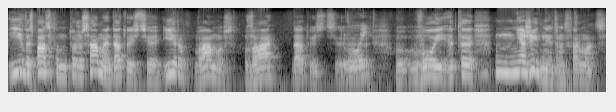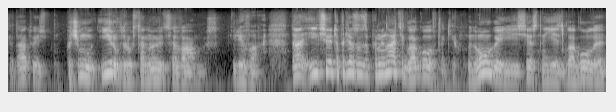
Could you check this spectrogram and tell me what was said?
И в испанском то же самое, да, то есть ир, вамус, ва, да, то есть э, вой. вой это неожиданная трансформация, да, то есть почему ир вдруг становится вамус или ва, да, и все это придется запоминать, и глаголов таких много, и, естественно, есть глаголы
